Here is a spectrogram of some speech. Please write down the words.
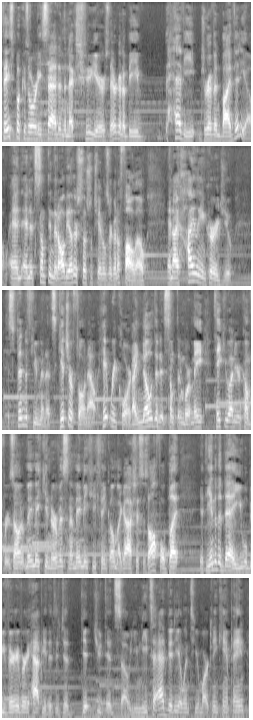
Facebook has already said in the next few years they're going to be heavy driven by video, and, and it's something that all the other social channels are going to follow. And I highly encourage you to spend a few minutes, get your phone out, hit record. I know that it's something where it may take you out of your comfort zone, it may make you nervous, and it may make you think, oh my gosh, this is awful, but at the end of the day, you will be very, very happy that you did, so. You need to add video into your marketing campaign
